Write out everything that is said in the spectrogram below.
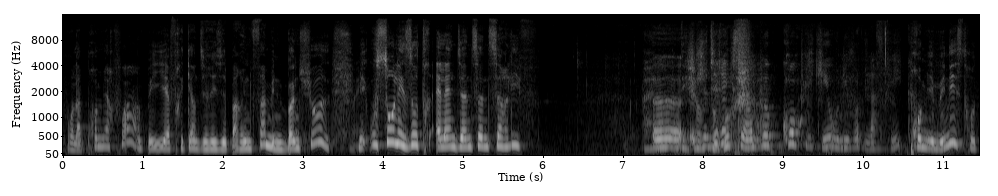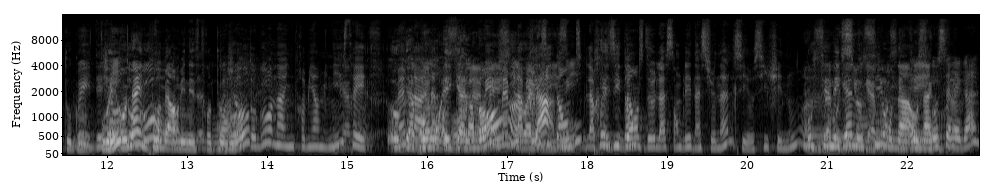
pour la première fois, un pays africain dirigé par une femme, une bonne chose. Mais où sont les autres Hélène Johnson Sirleaf euh, je dirais que c'est un peu compliqué au niveau de l'Afrique. Premier ministre au Togo. Oui, on a une première ministre au Togo. au Togo, on a une première ministre et au Gabon également. Même la présidente, la présidente de l'Assemblée nationale, c'est aussi chez nous. Au euh, Sénégal aussi, on a, on a, au Sénégal,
